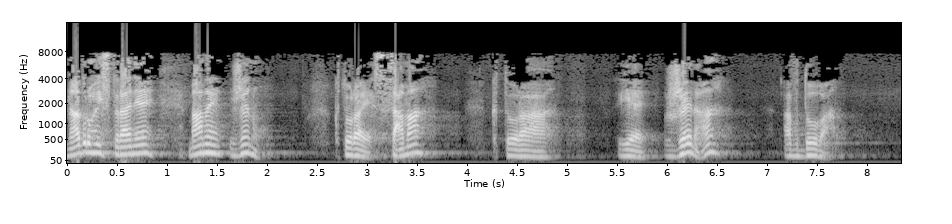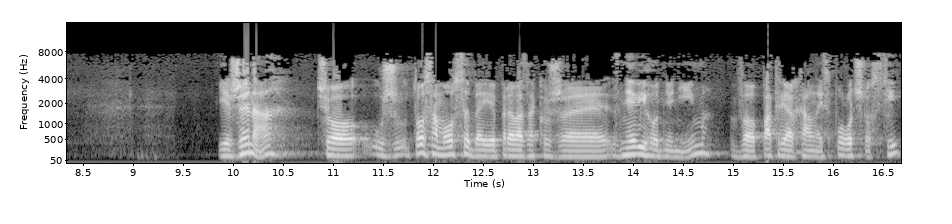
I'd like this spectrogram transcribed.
Na druhej strane máme ženu, ktorá je sama, ktorá je žena a vdova. Je žena, čo už to samo o sebe je pre vás akože znevýhodnením v patriarchálnej spoločnosti.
